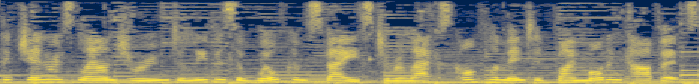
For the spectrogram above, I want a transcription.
the generous lounge room delivers a welcome space to relax complemented by modern carpets,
